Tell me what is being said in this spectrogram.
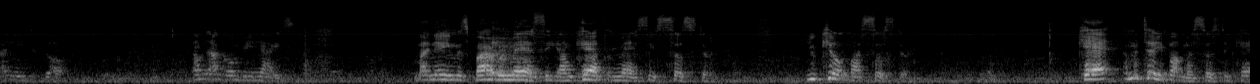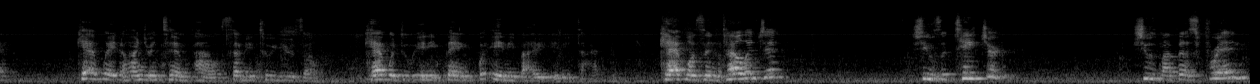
I need to go. I'm not gonna be nice. My name is Barbara Massey. I'm Katherine Massey's sister. You killed my sister. Cat, I'm gonna tell you about my sister, Cat. Cat weighed 110 pounds, 72 years old. Cat would do anything for anybody, anytime. Cat was intelligent. She was a teacher. She was my best friend.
